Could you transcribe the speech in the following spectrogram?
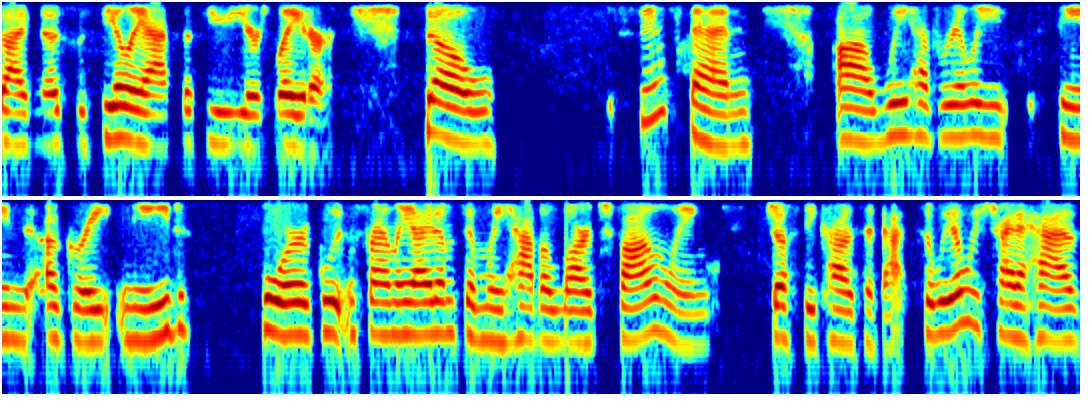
diagnosed with celiac a few years later. So since then uh, we have really seen a great need for gluten friendly items, and we have a large following just because of that. So we always try to have,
